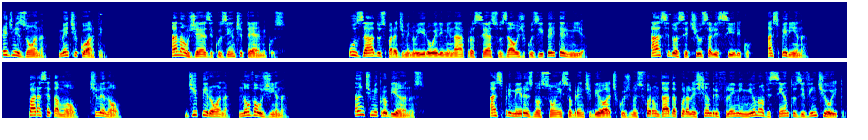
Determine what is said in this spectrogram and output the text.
Prednisona, Meticorten. Analgésicos e antitérmicos. Usados para diminuir ou eliminar processos álgicos e hipertermia. Ácido acetil salicílico, aspirina. Paracetamol, Tilenol. Dipirona, Novalgina. Antimicrobianos. As primeiras noções sobre antibióticos nos foram dadas por Alexandre Fleming em 1928.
